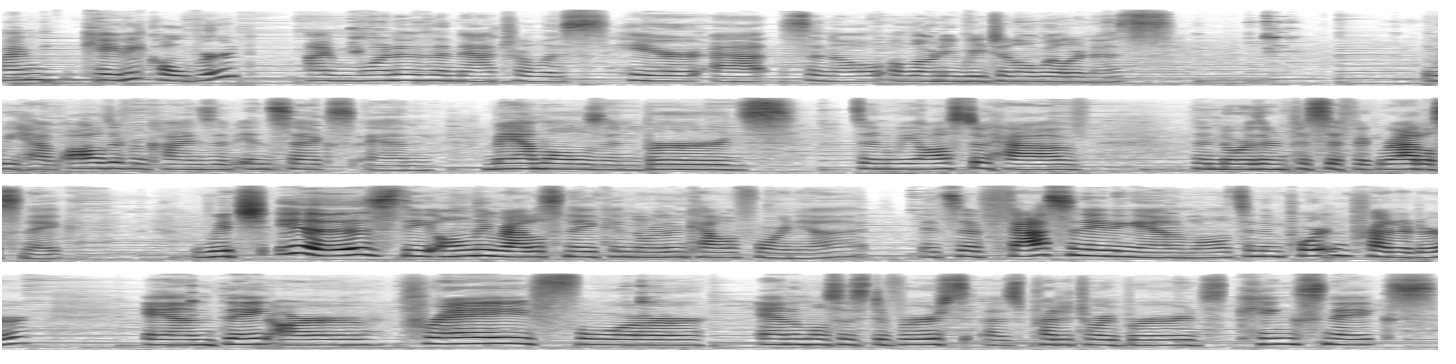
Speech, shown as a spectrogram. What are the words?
I'm Katie Colbert. I'm one of the naturalists here at Sunol Ohlone Regional Wilderness. We have all different kinds of insects and mammals and birds. And we also have the Northern Pacific rattlesnake, which is the only rattlesnake in Northern California. It's a fascinating animal. It's an important predator and they are prey for animals as diverse as predatory birds, king snakes,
